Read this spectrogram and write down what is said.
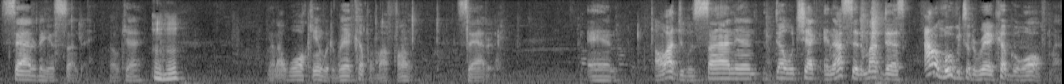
Saturday and Sunday. Okay, Mm-hmm. And I walk in with a red cup on my phone Saturday, and all I do is sign in, double check, and I sit at my desk. I don't move until the red cup go off, man.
